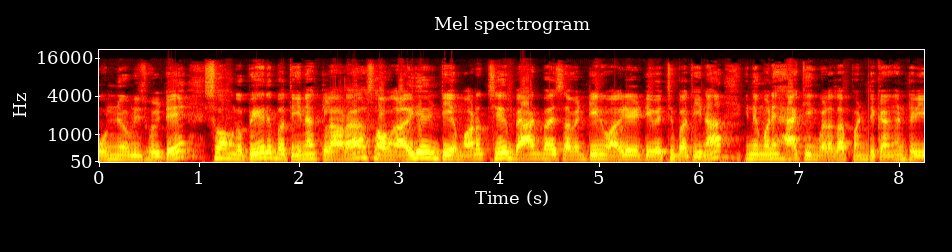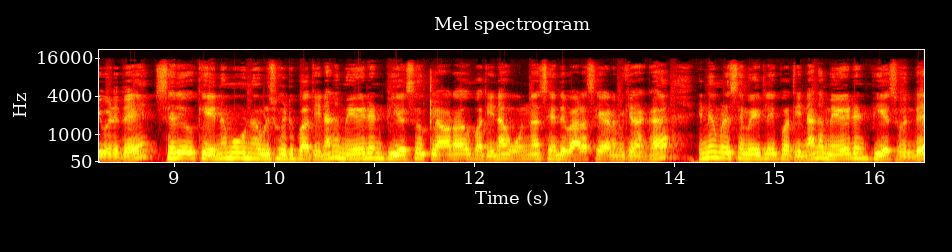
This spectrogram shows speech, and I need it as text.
பொண்ணு அப்படின்னு சொல்லிட்டு. ஸோ அவங்க பேர் பார்த்தீங்கன்னா கிளாரா. ஸோ அவங்க ஐடென்டிட்டியை மறைச்சு பேட் பாய் செவன்டீன் ஐடென்டிட்டி வச்சு பார்த்தீங்கன்னா இந்த மாதிரி ஹேக்கிங் வேலை தான் பண்ணிருக்காங்கன்னு தெரிய வருது சரி ஓகே என்னமோ ஒன்று அப்படின்னு சொல்லிட்டு பார்த்தீங்கன்னா நம்ம ஏடன் பிஎஸும் கிளாராவும் பார்த்தீங்கன்னா ஒன்றா சேர்ந்து வேலை செய்ய ஆரம்பிக்கிறாங்க. இன்னும் ஒரு சமயத்துலேயே பார்த்தீங்கன்னா நம்ம ஏடன் பிஎஸ் வந்து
